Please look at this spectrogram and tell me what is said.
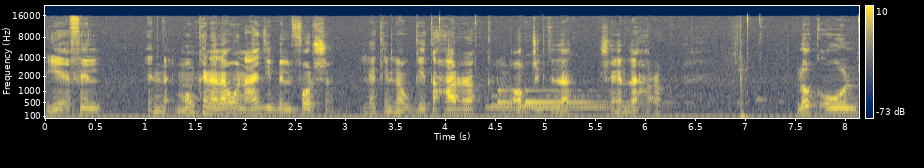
بيقفل إن ممكن ألون عادي بالفرشة لكن لو جيت أحرك ال object ده مش هيرضى يحركه. lock all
